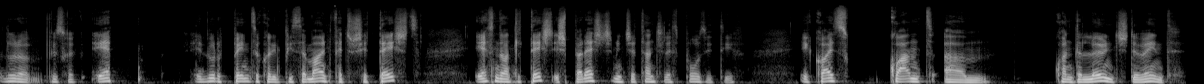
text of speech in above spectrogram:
Allora, fis che e e loro pensa che l'impisament fece se test e essen davanti il test e sperest mince tanto les positiv. E quais quant um, quando lunch devent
